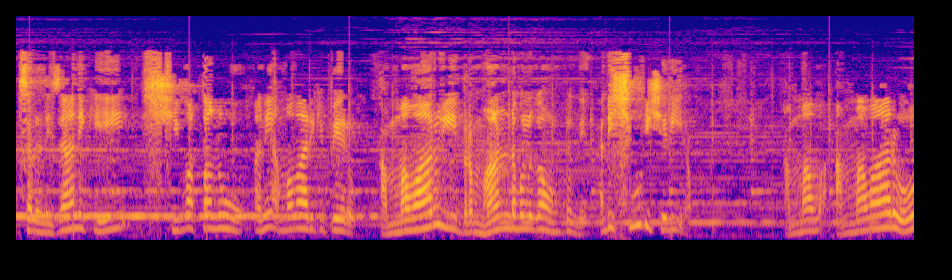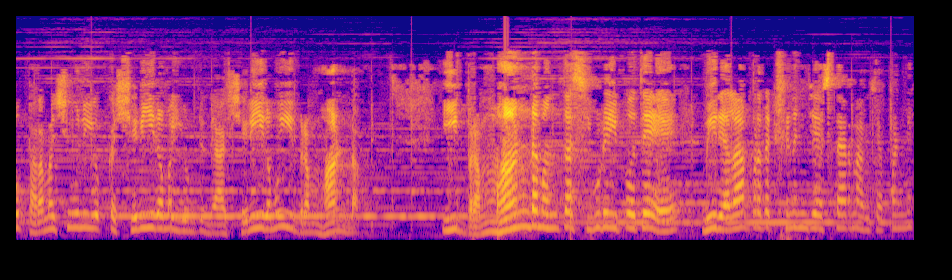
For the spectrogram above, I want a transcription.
అసలు నిజానికి శివతను అని అమ్మవారికి పేరు. అమ్మవారు ఈ బ్రహ్మాండములుగా ఉంటుంది. అది శివుడి శరీరం. అమ్మ అమ్మవారు పరమశివుని యొక్క శరీరమై ఉంటుంది. ఆ శరీరము ఈ బ్రహ్మాండం. ఈ బ్రహ్మాండమంతా శివుడైపోతే మీరు ఎలా ప్రదక్షిణం చేస్తారు నాకు చెప్పండి?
